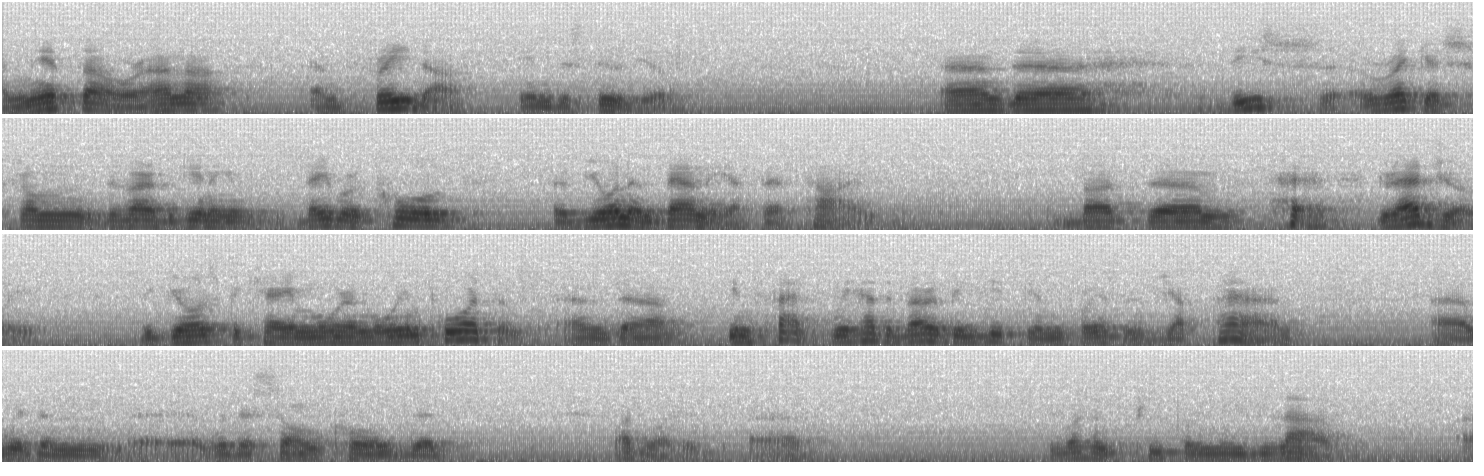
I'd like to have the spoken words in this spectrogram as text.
Agneta or Anna and Frida in the studio. And uh, these records from the very beginning, they were called uh, Björn and Benny at that time. But um, gradually, the girls became more and more important. And uh, in fact, we had a very big hit in, for instance, Japan uh, with, an, uh, with a song called uh, what was it? Uh, it wasn't People Need Love. Uh,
